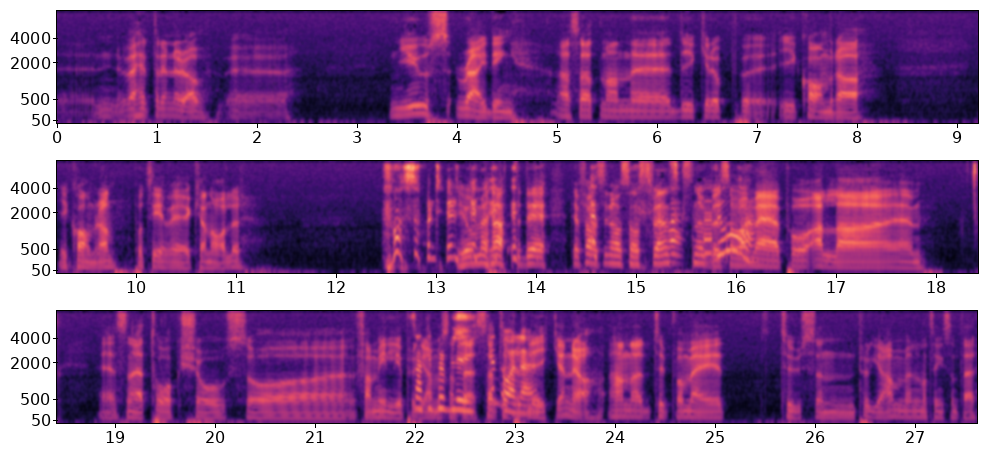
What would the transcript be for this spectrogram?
Eh, vad heter det nu då? Eh, news riding. Alltså att man eh, dyker upp eh, i kamera... I kameran på tv-kanaler. Vad sa du? Jo men att det, det fanns ju någon sån svensk snubbe som var med på alla eh, eh, såna här talkshows och eh, familjeprogram och sånt där. publiken Satt då, i eller? publiken ja. Han hade typ var med i tusen program eller någonting sånt där.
